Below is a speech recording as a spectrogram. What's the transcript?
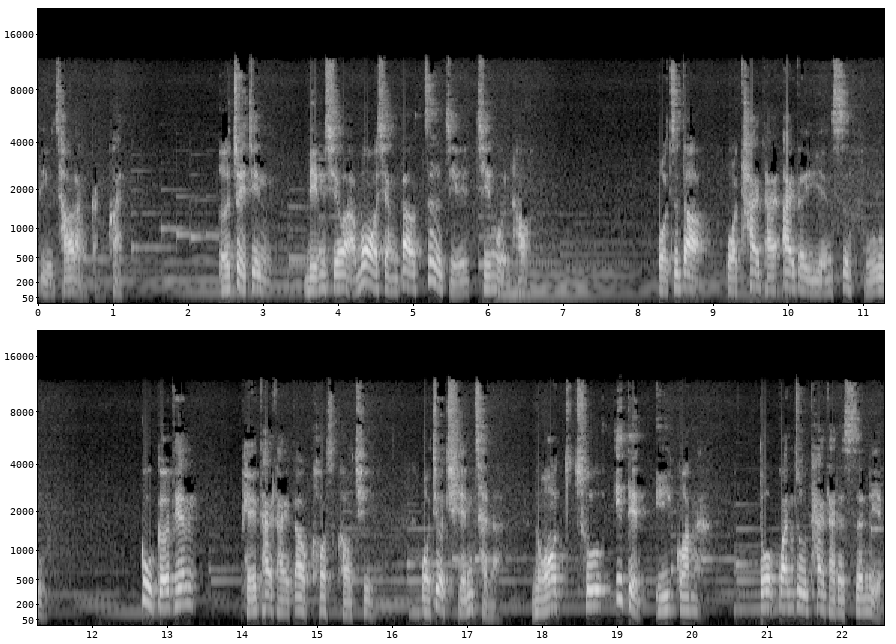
丢超人赶快。而最近灵修啊，默想到这节经文后，我知道我太太爱的语言是服务。故隔天陪太太到 Costco 去，我就全程啊挪出一点余光啊，多关注太太的身影。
